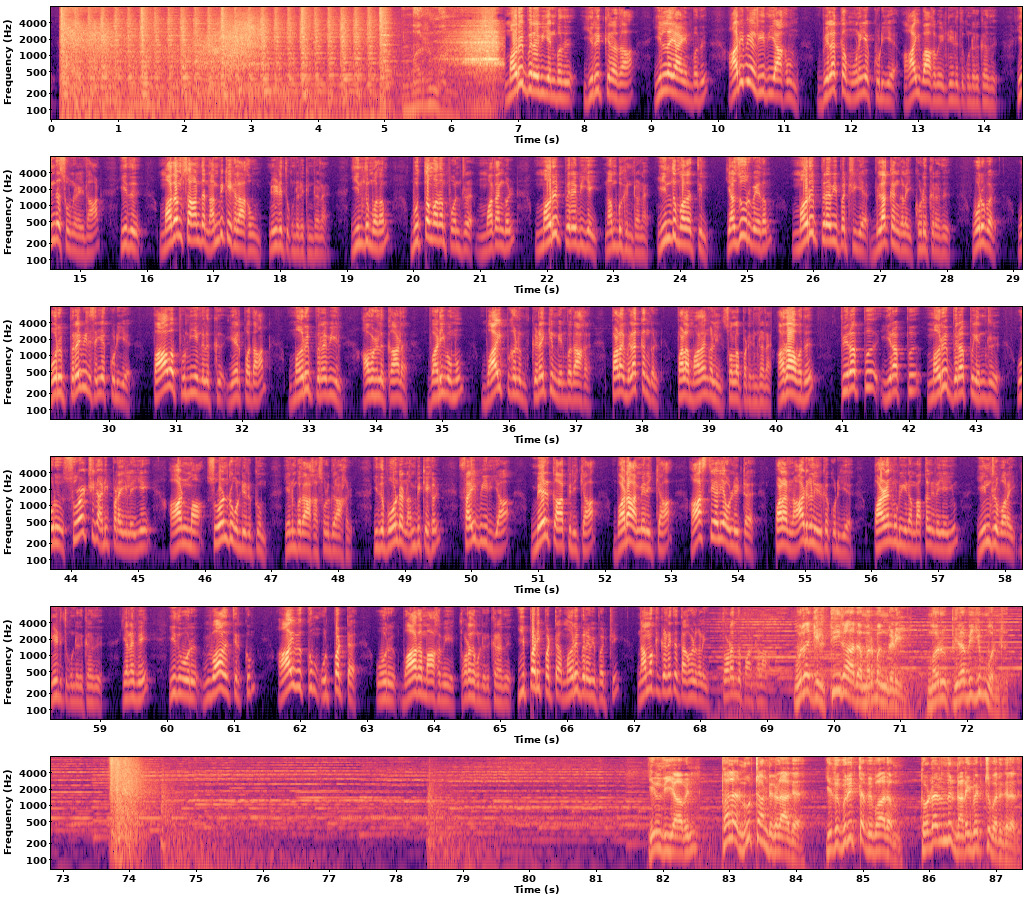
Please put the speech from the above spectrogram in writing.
மறுபிறவி என்பது இருக்கிறதா இல்லையா என்பது அறிவியல் ரீதியாகவும் விளக்க முனையக்கூடிய ஆய்வாகவே நீடித்து கொண்டிருக்கிறது. இந்த சூழ்நிலைதான் இது மதம் சார்ந்த நம்பிக்கைகளாகவும் நீடித்து கொண்டிருக்கின்றன. இந்து மதம் புத்த மதம் போன்ற மதங்கள் மறுபிறவியை நம்புகின்றன. இந்து மதத்தில் யசூர் வேதம் மறுபிறவி பற்றிய விளக்கங்களை கொடுக்கிறது. ஒருவர் ஒரு பிறவியில் செய்யக்கூடிய பாவ புண்ணியங்களுக்கு ஏற்பதான் மறுபிறவியில் அவர்களுக்கான வடிவமும் வாய்ப்புகளும் கிடைக்கும் என்பதாக பல விளக்கங்கள் பல மதங்களில் சொல்லப்படுகின்றன. அதாவது பிறப்பு இறப்பு மறுபிறப்பு என்று ஒரு சுழற்சியின் அடிப்படையிலேயே ஆன்மா சுழன்று கொண்டிருக்கும் என்பதாக சொல்கிறார்கள். இது போன்ற நம்பிக்கைகள் சைபீரியா மேற்கு ஆப்பிரிக்கா வட அமெரிக்கா ஆஸ்திரேலியா உள்ளிட்ட பல நாடுகளில் இருக்கக்கூடிய பழங்குடியின மக்களிடையேயும் இன்று வரை நீடித்து கொண்டிருக்கிறது. எனவே இது ஒரு விவாதத்திற்கும் ஆய்வுக்கும் உட்பட்ட ஒரு வாதமாகவே தொடர்ந்து கொண்டிருக்கிறது. இப்படிப்பட்ட மறுபிறவி பற்றி நமக்கு கிடைத்த தகவல்களை தொடர்ந்து பார்க்கலாம். உலகில் தீராத மர்மங்களில் மறுபிறவியும் ஒன்று. இந்தியாவில் பல நூற்றாண்டுகளாக இது குறித்த விவாதம் தொடர்ந்து நடைபெற்று வருகிறது.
